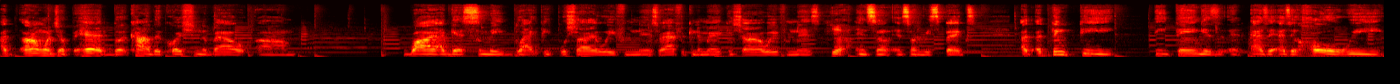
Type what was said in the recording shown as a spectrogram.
I, I don't want to jump ahead, but kind of the question about um, why I guess so many black people shy away from this or African Americans shy away from this. Yeah. In some in some respects, I, I think the the thing is as a, as a whole we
